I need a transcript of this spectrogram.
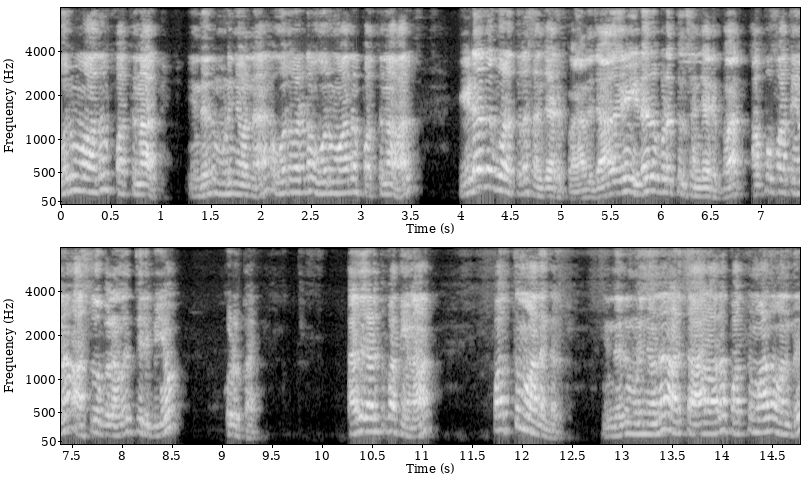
ஒரு மாதம் பத்து நாள். இந்த இது முடிஞ்ச உடனே ஒரு வருடம் ஒரு மாதம் பத்து நாள் இடதுபுறத்துல சஞ்சாரிப்பார். அந்த ஜாதகம் இடதுபுறத்தில் சஞ்சாரிப்பார். அப்போ பாத்தீங்கன்னா அசுவ பலன்கள் திருப்பியும் கொடுப்பார். அதுக்கு அடுத்து பாத்தீங்கன்னா பத்து மாதங்கள். இந்த இது முடிஞ்ச உடனே அடுத்த ஆறாவது பத்து மாதம் வந்து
